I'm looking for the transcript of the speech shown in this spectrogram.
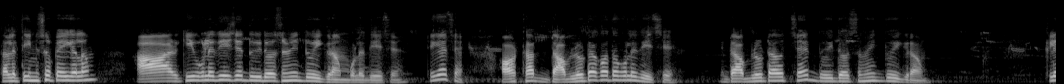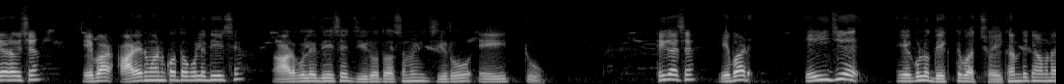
তাহলে তিনশো পেয়ে গেলাম। আর কি বলে দিয়েছে? দুই দশমিক দুই গ্রাম বলে দিয়েছে। ঠিক আছে? অর্থাৎ ডাব্লুটা কত বলে দিয়েছে? ডাব্লুটা হচ্ছে দুই দশমিক দুই গ্রাম। ক্লিয়ার হয়েছে? এবার আর এর মান কত বলে দিয়েছে? আর বলে দিয়েছে জিরো দশমিক জিরো এইট টু। ঠিক আছে? এবার এই যে এগুলো দেখতে পাচ্ছ। এখান থেকে আমরা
